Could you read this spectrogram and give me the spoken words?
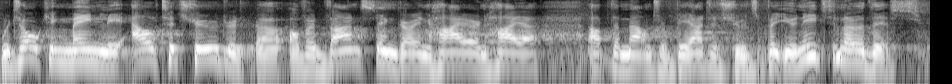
We're talking mainly altitude uh, of advancing, going higher and higher up the Mount of Beatitudes, but you need to know this.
